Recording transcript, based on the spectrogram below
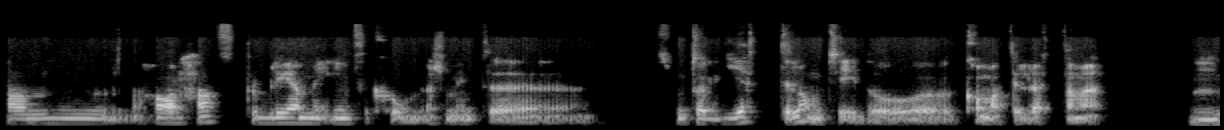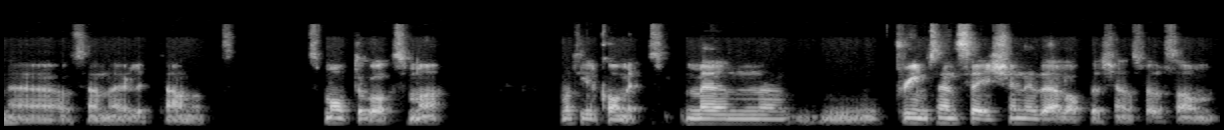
han har haft problem med infektioner som inte som tagit jättelång tid att komma till rätta med. Mm. Och sen är det lite annat smått och gott som har, som har tillkommit. Men mm, Dream Sensation i det här loppet känns väl som,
